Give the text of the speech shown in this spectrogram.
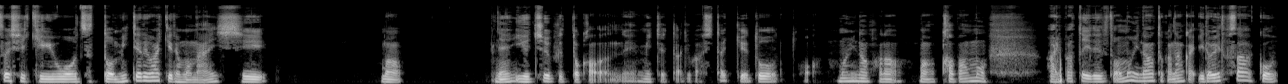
組織をずっと見てるわけでもないし、まあ、ね、YouTube とかはね、見てたりはしたけど、と思いながら、まあ、カバンも iPad 入れると重いなとか、なんかいろいろさ、こう、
